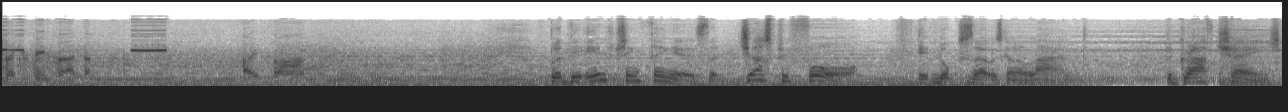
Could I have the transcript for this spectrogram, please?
60 seconds. Lights on. But the interesting thing is that just before it looked as though it was going to land, the graph changed.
